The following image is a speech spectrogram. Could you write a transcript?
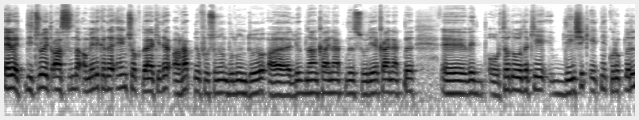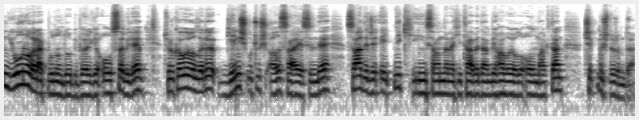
Evet Detroit aslında Amerika'da en çok belki de Arap nüfusunun bulunduğu, Lübnan kaynaklı, Suriye kaynaklı e, ve Orta Doğu'daki değişik etnik grupların yoğun olarak bulunduğu bir bölge olsa bile Türk Hava Yolları geniş uçuş ağı sayesinde sadece etnik insanlara hitap eden bir hava yolu olmaktan çıkmış durumda.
